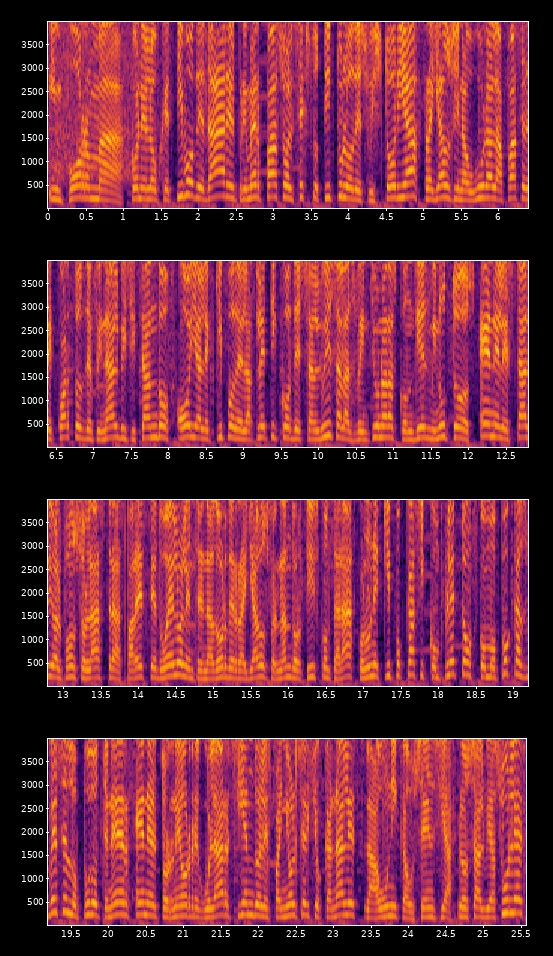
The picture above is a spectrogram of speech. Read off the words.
informa. Con el objetivo de dar el primer paso al sexto título de su historia, Rayados inaugura la fase de cuartos de final visitando hoy al equipo del Atlético de San Luis a las 21 horas con 10 minutos en el estadio Alfonso Lastras. Para este duelo, el entrenador de Rayados, Fernando Ortiz, contará con un equipo casi completo, como pocas veces lo pudo tener en el torneo regular, siendo el español Sergio Canales la única ausencia. Los albiazules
